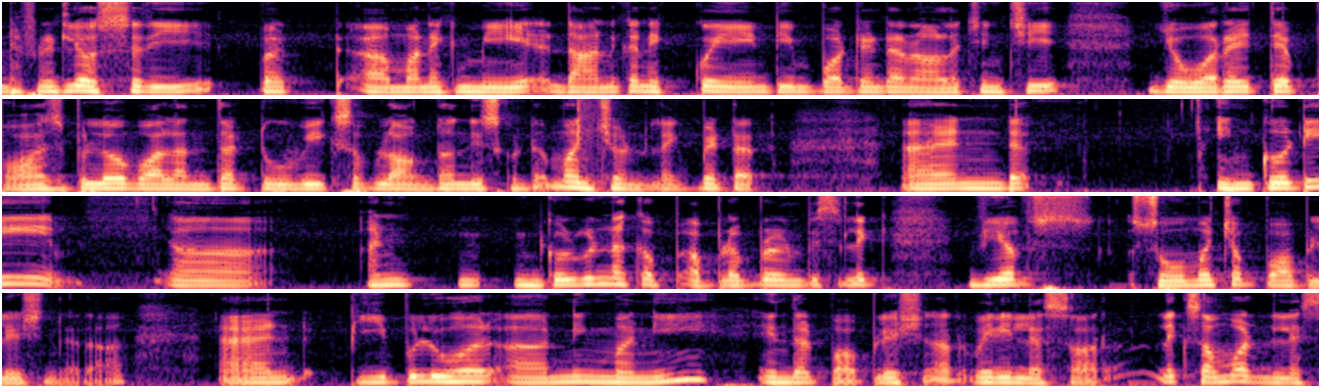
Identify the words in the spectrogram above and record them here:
డెఫినెట్లీ వస్తుంది. బట్ మనకి మే దానికన్నా ఎక్కువ ఏంటి ఇంపార్టెంట్ అని ఆలోచించి ఎవరైతే పాసిబుల్లో వాళ్ళంతా టూ వీక్స్ ఆఫ్ లాక్డౌన్ తీసుకుంటే మంచిగా లైక్ బెటర్. అండ్ ఇంకోటి అండ్ ఇంకోటి కూడా నాకు అప్పుడప్పుడు అనిపిస్తుంది like we have so much of population కదా. And people who are earning money in that population are very less or like somewhat less.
